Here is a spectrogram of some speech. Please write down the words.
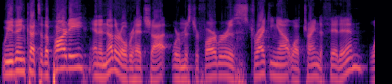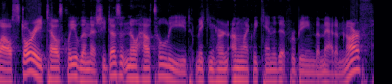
We then cut to the party and another overhead shot where Mr. Farber is striking out while trying to fit in, while Story tells Cleveland that she doesn't know how to lead, making her an unlikely candidate for being the Madame Narf.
